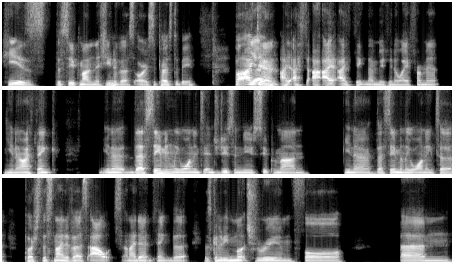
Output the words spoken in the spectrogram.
he is the Superman in this universe or is supposed to be. But I Yeah. don't I I th- I I think they're moving away from it. You know, I think you know, they're seemingly wanting to introduce a new Superman. You know, they're seemingly wanting to push the Snyderverse out and I don't think that there's going to be much room for um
